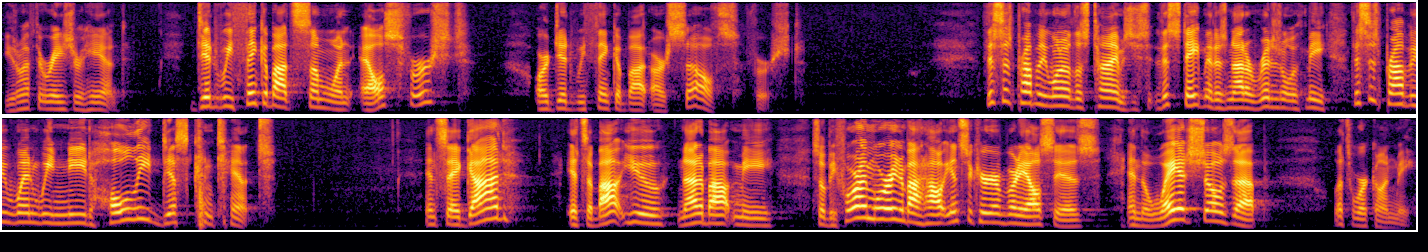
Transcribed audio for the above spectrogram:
You don't have to raise your hand. Did we think about someone else first, or did we think about ourselves first? This is probably one of those times, this statement is not original with me. This is probably when we need holy discontent and say, God, it's about you, not about me. So before I'm worrying about how insecure everybody else is and the way it shows up, let's work on me.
